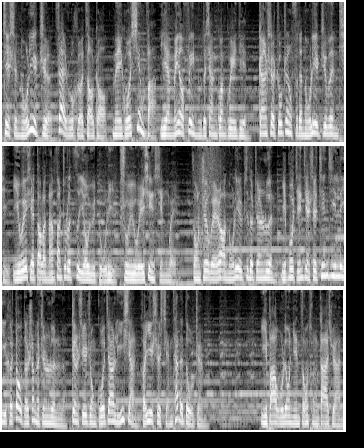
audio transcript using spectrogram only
即使奴隶制再如何糟糕，美国宪法也没有废奴的相关规定。干涉州政府的奴隶制问题，已威胁到了南方州的自由与独立，属于违宪行为。总之，围绕奴隶制的争论，已不仅仅是经济利益和道德上的争论了，更是一种国家理想和意识形态的斗争。一八五六年总统大选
